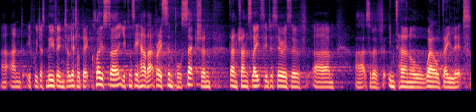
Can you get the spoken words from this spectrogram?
uh, and if we just move into a little bit closer, you can see how that very simple section then translates into a series of um, uh, sort of internal, well-daylit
